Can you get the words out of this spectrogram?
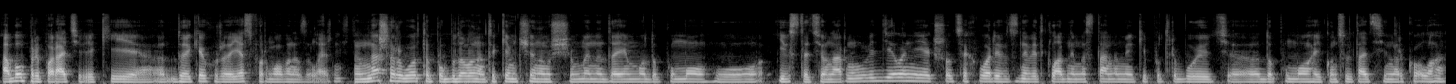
Або препаратів, які, до яких вже є сформована залежність. Наша робота побудована таким чином, що ми надаємо допомогу і в стаціонарному відділенні, якщо це хворі з невідкладними станами, які потребують е, допомоги і консультації нарколога.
